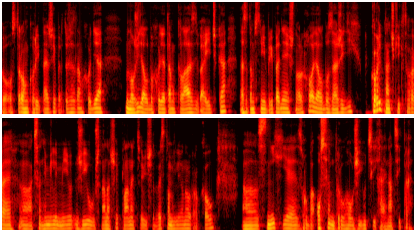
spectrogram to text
ako ostrovom korytnačiek, pretože sa tam chodia množiť alebo chodia tam klásť vajíčka. Dá sa tam s nimi prípadne aj šnorchlovať alebo zažiť ich? Korytnačky, ktoré, ak sa nemýlim, žijú už na našej planete vyše 200 miliónov rokov, z nich je zhruba 8 druhov žijúcich aj na Cypre.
